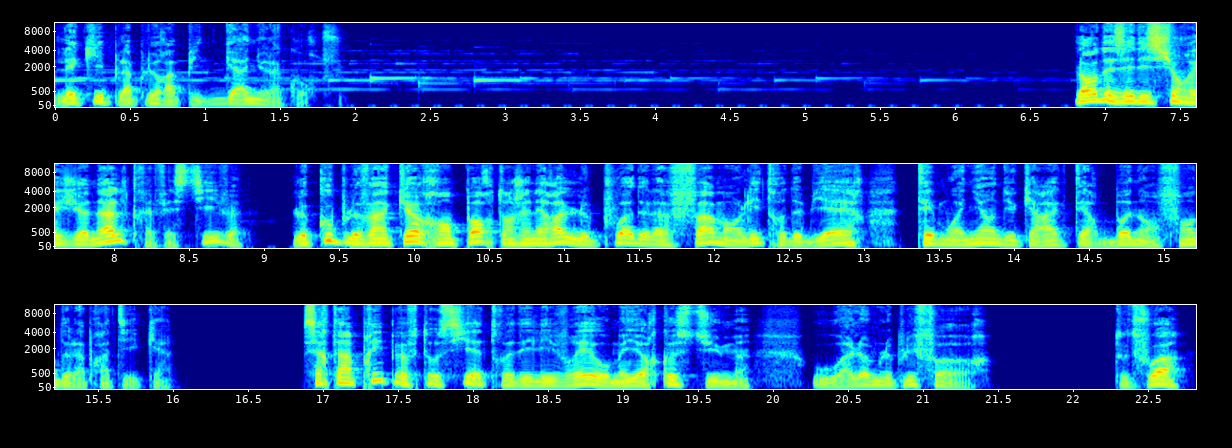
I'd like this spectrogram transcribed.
L'équipe la plus rapide gagne la course. Lors des éditions régionales, très festives, le couple vainqueur remporte en général le poids de la femme en litres de bière, témoignant du caractère bon enfant de la pratique. Certains prix peuvent aussi être délivrés au meilleur costume ou à l'homme le plus fort. Toutefois,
